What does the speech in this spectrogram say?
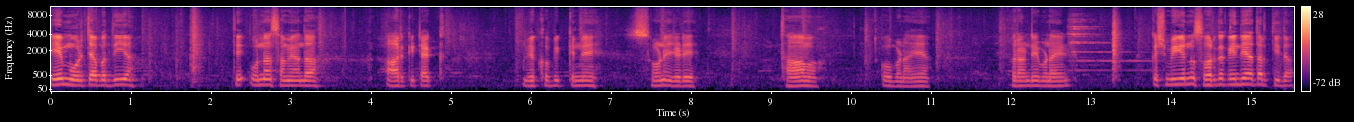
ਇਹ ਮੋਰਚਾ ਬੱਦੀ ਆ ਤੇ ਉਹਨਾਂ ਸਮਿਆਂ ਦਾ ਆਰਕੀਟੈਕਟ ਵੇਖੋ ਵੀ ਕਿੰਨੇ ਸੋਹਣੇ ਜਿਹੜੇ ਥਾਂ ਵਾ, ਉਹ ਬਣਾਏ ਆ। ਬਰਾਂਡੇ ਬਣਾਏ। ਕਸ਼ਮੀਰ ਨੂੰ ਸਵਰਗ ਕਹਿੰਦੇ ਆ ਧਰਤੀ ਦਾ।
